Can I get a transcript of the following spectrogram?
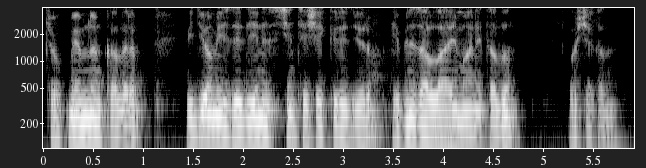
çok memnun kalırım. Videomu izlediğiniz için teşekkür ediyorum. Hepiniz Allah'a emanet olun. Hoşçakalın.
